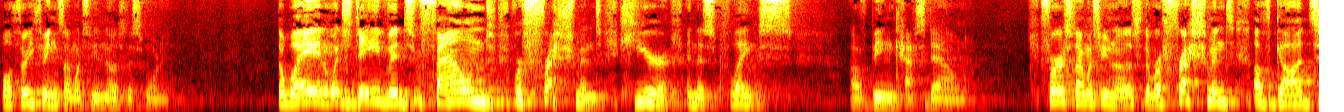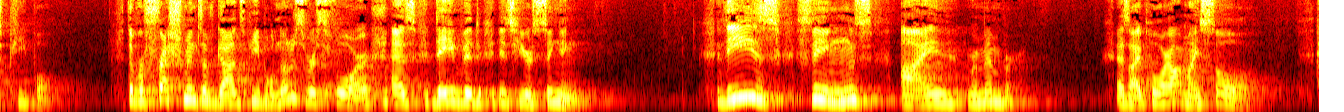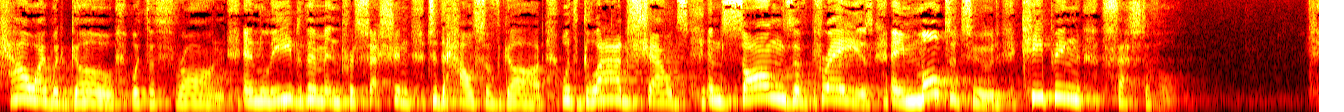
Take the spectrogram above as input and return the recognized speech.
Well, three things I want you to notice this morning. The way in which David found refreshment here in this place of being cast down. First, I want you to notice the refreshment of God's people. The refreshment of God's people. Notice verse 4 as David is here singing. These things I remember as I pour out my soul. How I would go with the throng and lead them in procession to the house of God with glad shouts and songs of praise, a multitude keeping festival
